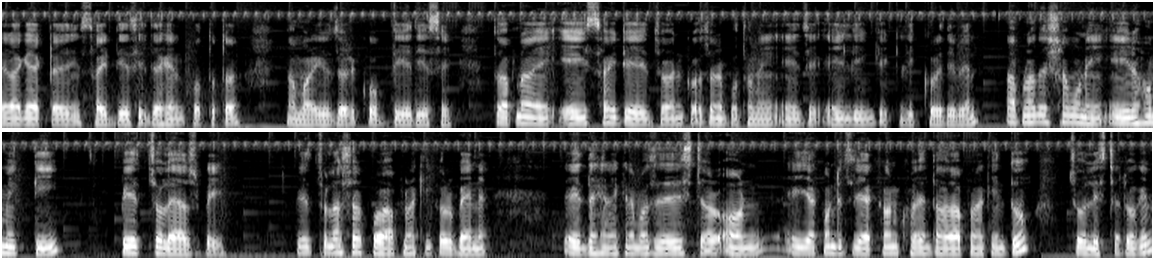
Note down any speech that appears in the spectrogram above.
এর আগে একটা সাইট দিয়েছি, দেখেন কতটা আমার ইউজারে কোপ দিয়ে দিয়েছে। তো আপনার এই সাইটে জয়েন করার জন্য প্রথমে এই যে, এই লিঙ্কে ক্লিক করে দেবেন। আপনাদের সামনে এইরকম একটি পেজ চলে আসবে। পেজ চলে আসার পর আপনারা কী করবেন এই দেখেন, এখানে বলছে রেজিস্টার অন এই অ্যাকাউন্টে যদি অ্যাকাউন্ট খোলেন, তাহলে আপনারা কিন্তু চল্লিশটা টোকেন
